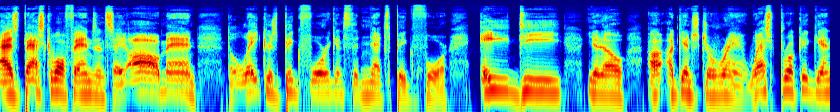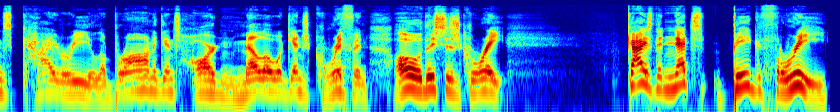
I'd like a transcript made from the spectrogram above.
as basketball fans and say, oh man, the Lakers big four against the Nets big four. AD, you know, uh, against Durant. Westbrook against Kyrie. LeBron against Harden. Melo against Griffin. Oh, this is great. Guys, the Nets big three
